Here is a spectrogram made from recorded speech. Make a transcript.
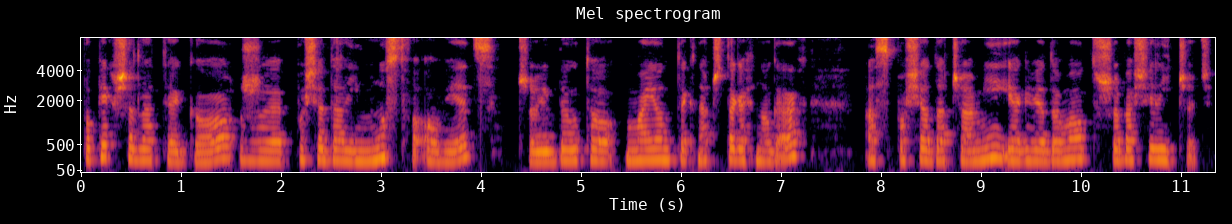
Po pierwsze, dlatego, że posiadali mnóstwo owiec, czyli był to majątek na czterech nogach, a z posiadaczami, jak wiadomo, trzeba się liczyć.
